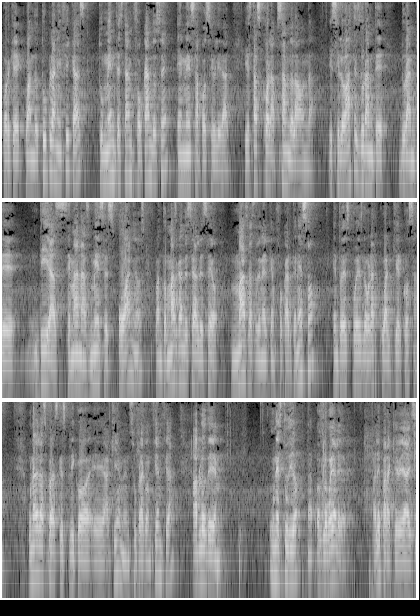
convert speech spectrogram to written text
Porque cuando tú planificas, tu mente está enfocándose en esa posibilidad y estás colapsando la onda. Y si lo haces durante, durante días, semanas, meses o años, cuanto más grande sea el deseo, más vas a tener que enfocarte en eso, entonces puedes lograr cualquier cosa. Una de las cosas que explico eh, aquí en, Supraconciencia, hablo de un estudio, os lo voy a leer, ¿vale? Para que veáis.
